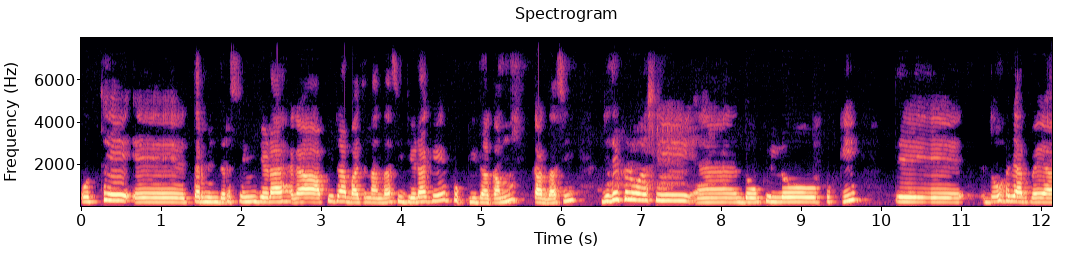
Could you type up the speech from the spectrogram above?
ਉੱਥੇ ਧਰਮਿੰਦਰ ਸਿੰਘ ਜਿਹੜਾ ਹੈਗਾ ਆਪ ਹੀ ਢਾਬਾ ਚਲਾਉਂਦਾ ਸੀ ਜਿਹੜਾ ਕਿ ਭੁੱਕੀ ਦਾ ਕੰਮ ਕਰਦਾ ਸੀ। ਜਿਹਦੇ ਕੋਲੋਂ ਅਸੀਂ 2 ਕਿਲੋ ਭੁੱਕੀ ਤੇ 2000 ਰੁਪਇਆ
